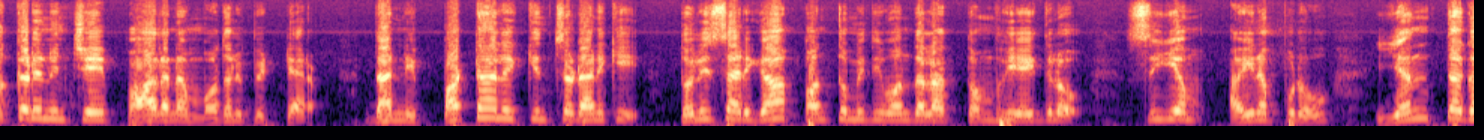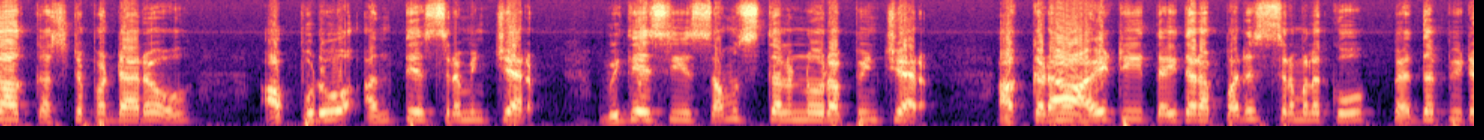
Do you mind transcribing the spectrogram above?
అక్కడి నుంచే పాలన మొదలుపెట్టారు. దాన్ని పట్టాలెక్కించడానికి తొలిసారిగా పంతొమ్మిది వందల తొంభై ఐదులో సీఎం అయినప్పుడు ఎంతగా కష్టపడ్డారో అప్పుడు అంతే శ్రమించారు. విదేశీ సంస్థలను రప్పించారు. అక్కడ ఐటీ తదితర పరిశ్రమలకు పెద్దపీట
